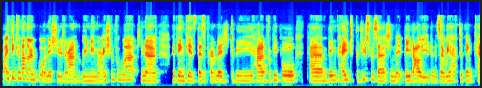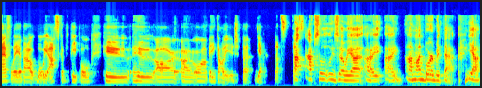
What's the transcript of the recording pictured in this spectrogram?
but I think another important issue is around remuneration for work. You know, I think is there's a privilege to be had for people um, being paid to produce research and it be valued, and so we have to think carefully about what we ask of people who who are, are or aren't being valued. But yeah, that's, that's... absolutely Zoe. I, I I I'm on board with that. Yeah,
